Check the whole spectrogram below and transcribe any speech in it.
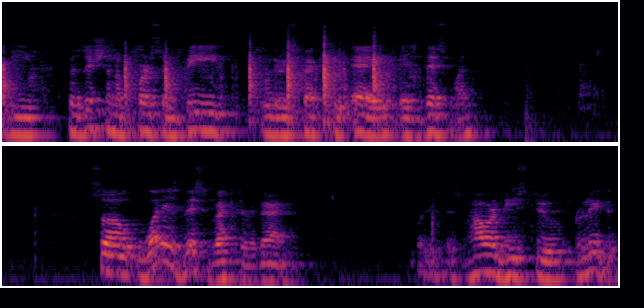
The position of person B with respect to A is this one. So what is this vector then? What is this? How are these two related?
